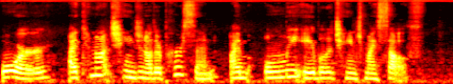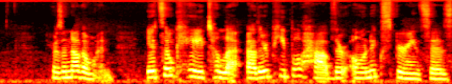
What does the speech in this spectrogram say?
Or, I cannot change another person. I'm only able to change myself. Here's another one. It's okay to let other people have their own experiences,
